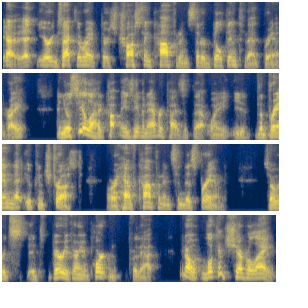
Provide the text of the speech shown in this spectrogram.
yeah, you're exactly right. There's trust and confidence that are built into that brand, right? And you'll see a lot of companies even advertise it that way. You, the brand that you can trust or have confidence in this brand so it's it's very very important for that. You know, look at Chevrolet.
